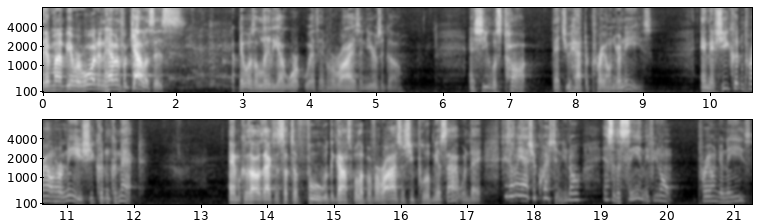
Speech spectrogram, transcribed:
there might be a reward in heaven for calluses. There was a lady I worked with at Verizon years ago, and she was taught that you had to pray on your knees. And if she couldn't pray on her knees, she couldn't connect. And because I was acting such a fool with the gospel up at Verizon, she pulled me aside one day. She said, Let me ask you a question. You know, is it a sin if you don't pray on your knees?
